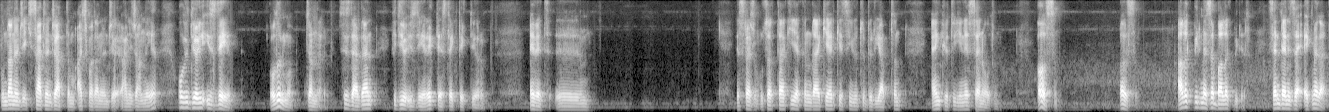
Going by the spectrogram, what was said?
bundan önce iki saat önce attım açmadan önce hani canlıyı. O videoyu izleyin. Olur mu canlarım? Sizlerden video izleyerek destek bekliyorum. Evet. E, Esra'cığım uzaktaki yakındaki herkesi YouTuber yaptın. En kötü yine sen oldun. Olsun. Olsun. Alık bilmese balık bilir. Sen denize ekmek at.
